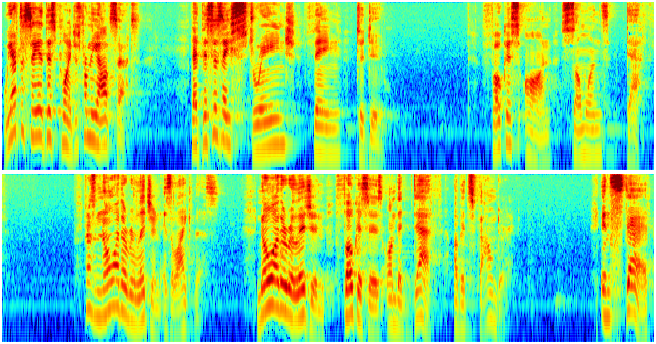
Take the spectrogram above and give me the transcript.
we have to say at this point, just from the outset, that this is a strange thing to do. Focus on someone's death. Friends, no other religion is like this. No other religion focuses on the death of its founder. Instead,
